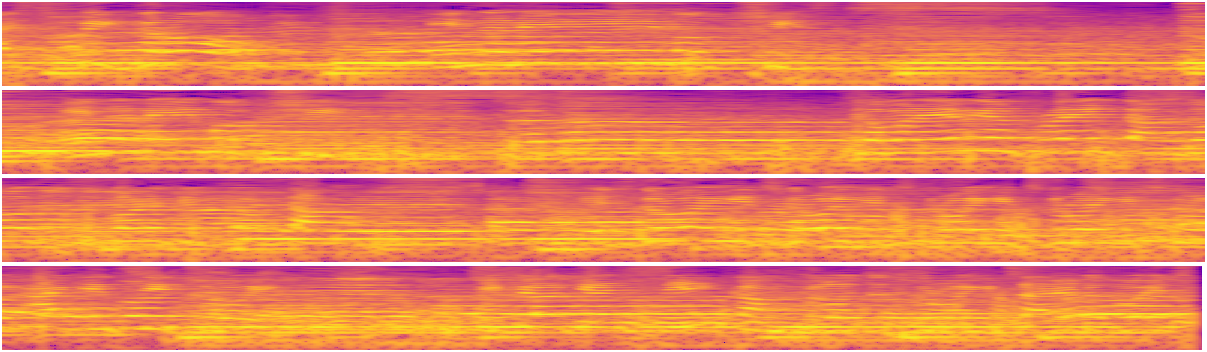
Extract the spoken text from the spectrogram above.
I speak growth in the name of Jesus. In the name of Jesus. Come on, everyone pray in tongues. All those who got a gift of tongues. It's growing, it's growing, it's growing, it's growing, it's growing. I can see it growing. If you all can see, come close. It's growing. It's starting to grow. It's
